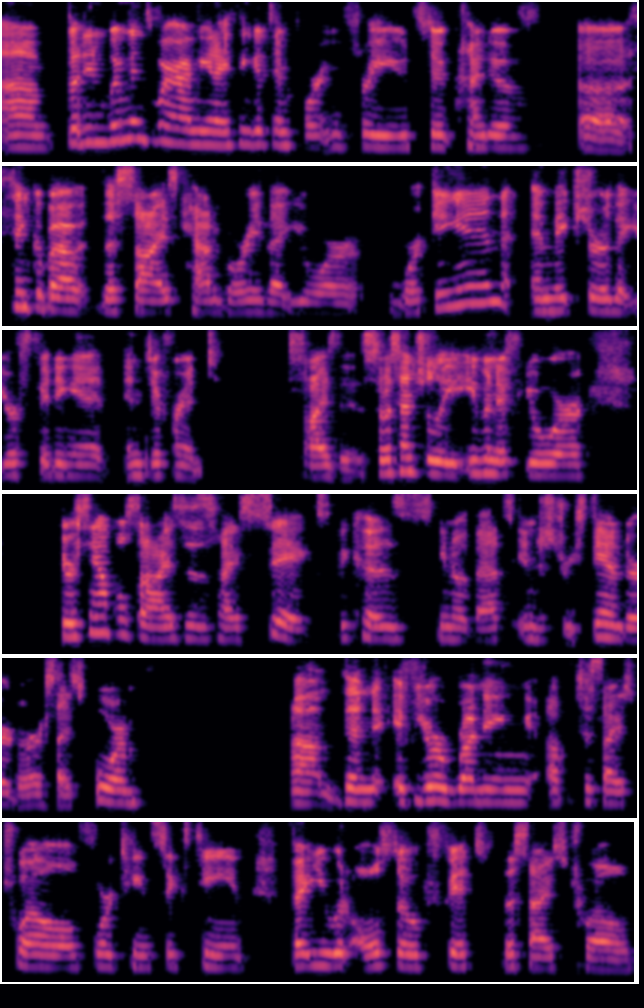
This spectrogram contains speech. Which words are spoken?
Um, but in women's wear, I mean, I think it's important for you to kind of uh, think about the size category that you're working in and make sure that you're fitting it in different sizes. So essentially, even if your your sample size is a size six, because you know that's industry standard or a size four, um, then if you're running up to size 12 14 16 that you would also fit the size 12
